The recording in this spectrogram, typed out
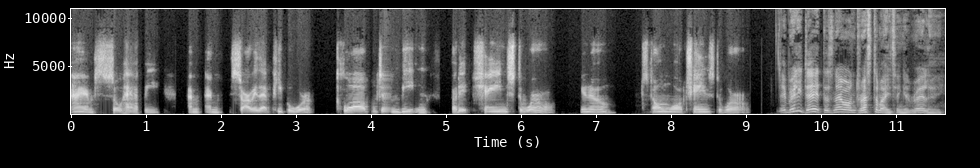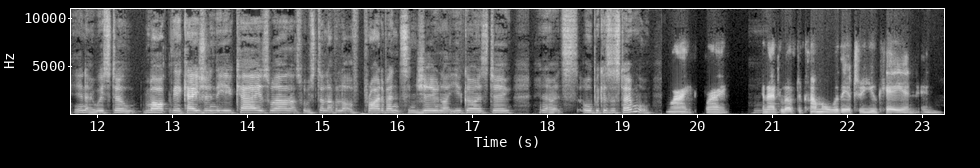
I am so happy. I'm I'm sorry that people were clubbed and beaten, but it changed the world. You know, Stonewall changed the world. It really did. There's no underestimating it, really. You know, we still mark the occasion in the UK as well. That's where we still have a lot of pride events in June, like you guys do. You know, it's all because of Stonewall. Right, right. Mm. And I'd love to come over there to the UK and, and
